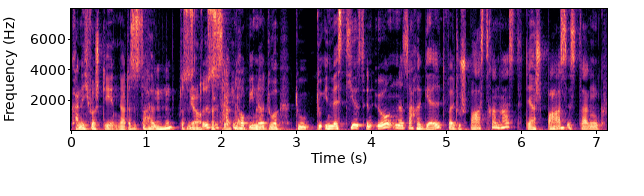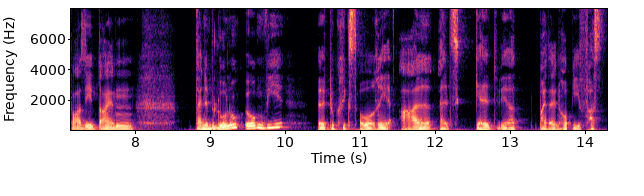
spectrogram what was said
Kann ich verstehen. Ja, das ist halt, mhm. das ist, ja, das ist halt ein Hobby. Ne? Du, du, du investierst in irgendeine Sache Geld, weil du Spaß dran hast. Der Spaß mhm. ist dann quasi dein, deine Belohnung irgendwie. Äh, du kriegst aber real als Geldwert bei deinem Hobby fast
